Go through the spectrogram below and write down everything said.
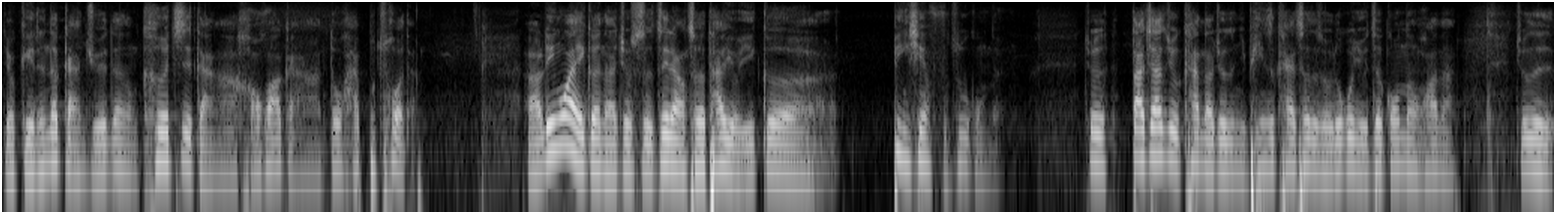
就给人的感觉那种科技感啊、豪华感啊都还不错的。啊，另外一个呢，就是这辆车它有一个并线辅助功能。就是大家就看到，就是你平时开车的时候，如果有这功能的话呢，就是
